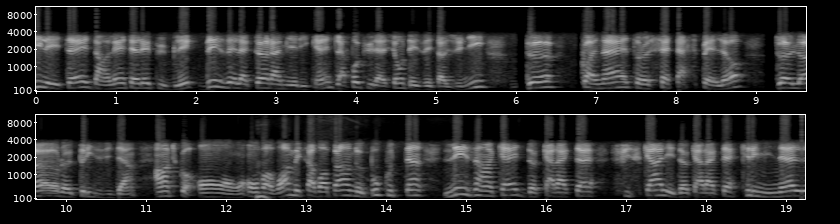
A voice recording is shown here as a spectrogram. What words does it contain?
qu'il était dans l'intérêt public des électeurs américains, de la population des États-Unis, de connaître cet aspect-là de leur président. En tout cas, on, va voir, mais ça va prendre beaucoup de temps. Les enquêtes de caractère fiscal et de caractère criminel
